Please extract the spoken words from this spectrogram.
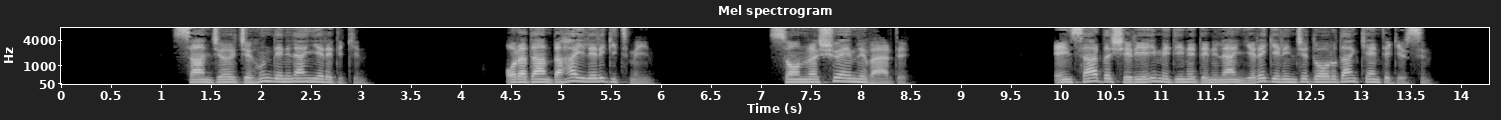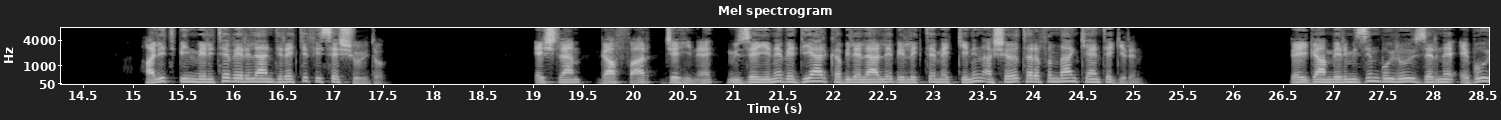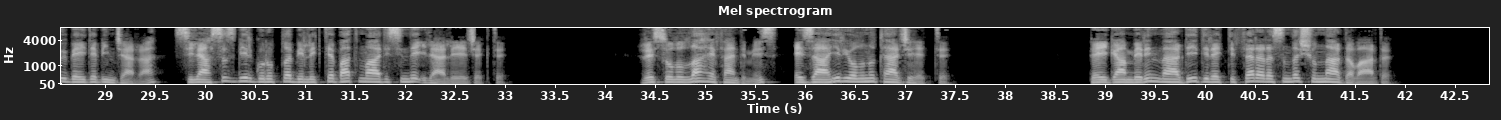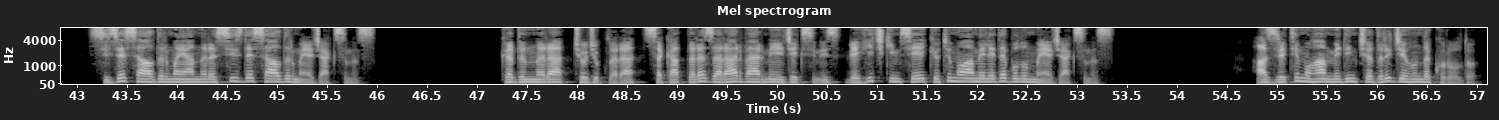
Sancağı Cehun denilen yere dikin. Oradan daha ileri gitmeyin. Sonra şu emri verdi. Ensar da Şeriye-i Medine denilen yere gelince doğrudan kente girsin. Halit bin Velid'e verilen direktif ise şuydu. Eşlem, Gaffar, Cehine, Müzeyyene ve diğer kabilelerle birlikte Mekke'nin aşağı tarafından kente girin. Peygamberimizin buyruğu üzerine Ebu Übeyde bin Cerrah, silahsız bir grupla birlikte Bat Vadisi'nde ilerleyecekti. Resulullah Efendimiz, Ezahir yolunu tercih etti. Peygamberin verdiği direktifler arasında şunlar da vardı. Size saldırmayanlara siz de saldırmayacaksınız. Kadınlara, çocuklara, sakatlara zarar vermeyeceksiniz ve hiç kimseye kötü muamelede bulunmayacaksınız. Hazreti Muhammed'in çadırı Cehun'da kuruldu.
